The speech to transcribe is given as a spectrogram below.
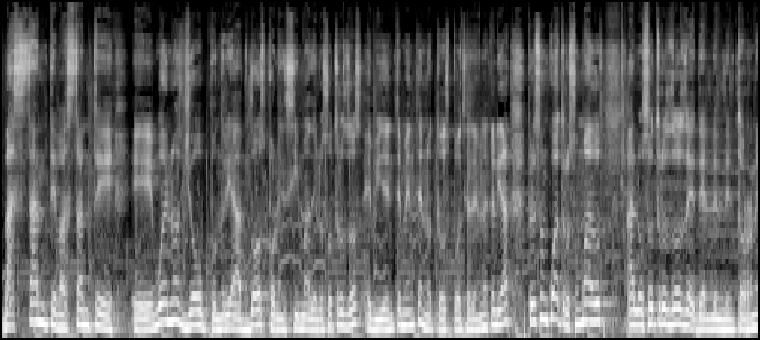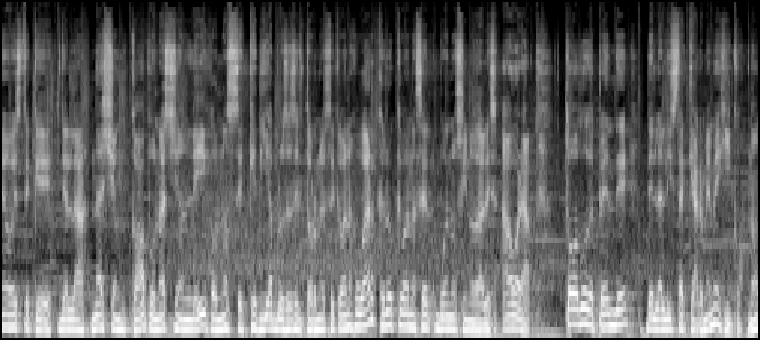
bastante, bastante eh, buenos. Yo pondría dos por encima de los otros dos. Evidentemente no todos pueden ser de una calidad, pero son cuatro sumados a los otros dos del torneo este que de la Nation Cup o Nation League o no sé qué diablos es el torneo este que van a jugar, creo que van a ser buenos sinodales. Ahora, todo depende de la lista que arme México, ¿no?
